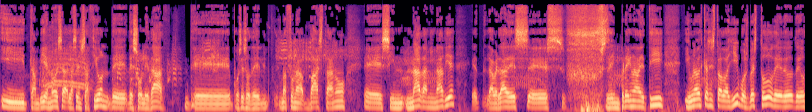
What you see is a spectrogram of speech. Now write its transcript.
y también no esa la sensación de, soledad de pues eso de una zona vasta no eh, sin nada ni nadie eh, la verdad es, es se impregna de ti y una vez que has estado allí pues ves todo de, de,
